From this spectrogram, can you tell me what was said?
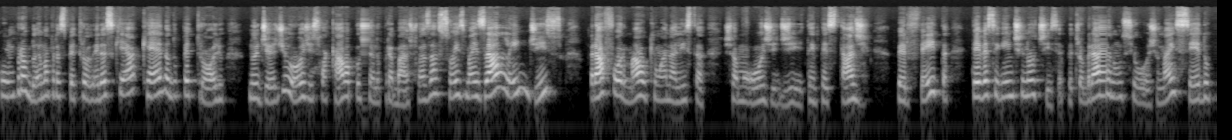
com um problema para as petroleiras, que é a queda do petróleo no dia de hoje. Isso acaba puxando para baixo as ações, mas além disso, para formar o que um analista chamou hoje de tempestade perfeita, teve a seguinte notícia: Petrobras anunciou hoje mais cedo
